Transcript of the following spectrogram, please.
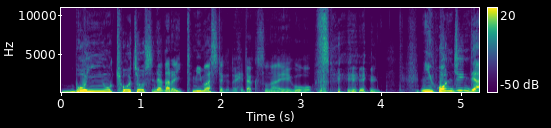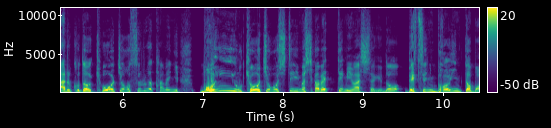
母音を強調しながら言ってみましたけど、下手くそな英語を。日本人であることを強調するがために母音を強調して今喋ってみましたけど、別に母音と母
